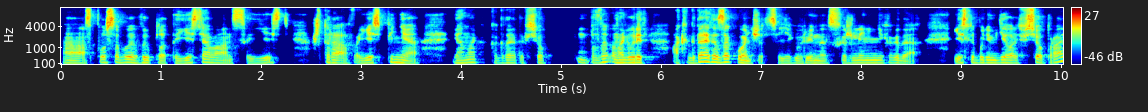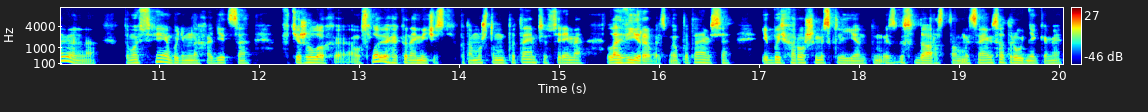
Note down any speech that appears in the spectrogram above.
а, способы выплаты, есть авансы, есть штрафы, есть пеня. И она, когда это все она говорит, а когда это закончится? Я говорю, нет, к сожалению, никогда. Если будем делать все правильно, то мы все время будем находиться в тяжелых э, условиях экономических, потому что мы пытаемся все время лавировать, мы пытаемся и быть хорошими с клиентом, и с государством, и своими сотрудниками,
